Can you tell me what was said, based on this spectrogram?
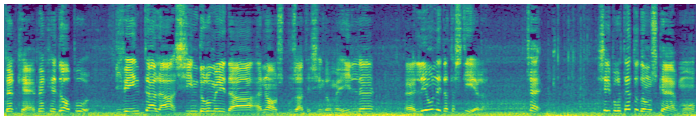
Perché? Perché dopo diventa la sindrome da... no, scusate, sindrome, il eh, leone da tastiera cioè, sei protetto da uno schermo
